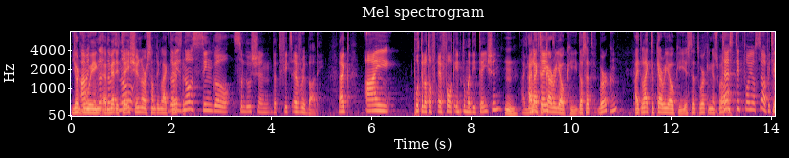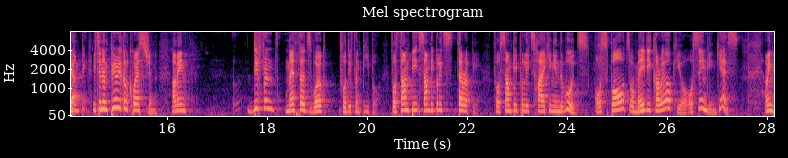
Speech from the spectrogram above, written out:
You're I mean, doing th- a there is no- meditation or something like there that. is no single solution that fits everybody. Like I put a lot of effort into meditation. Hmm. I, like to karaoke. Does that work? I'd like to karaoke. Is that working as well? Test it for yourself. It's, Yeah. an, empi- it's an empirical question. I mean, different methods work for different people. For some, pe- some people, it's therapy. For some people, it's hiking in the woods, or sports, or maybe karaoke, or, or singing. Yes. I mean,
